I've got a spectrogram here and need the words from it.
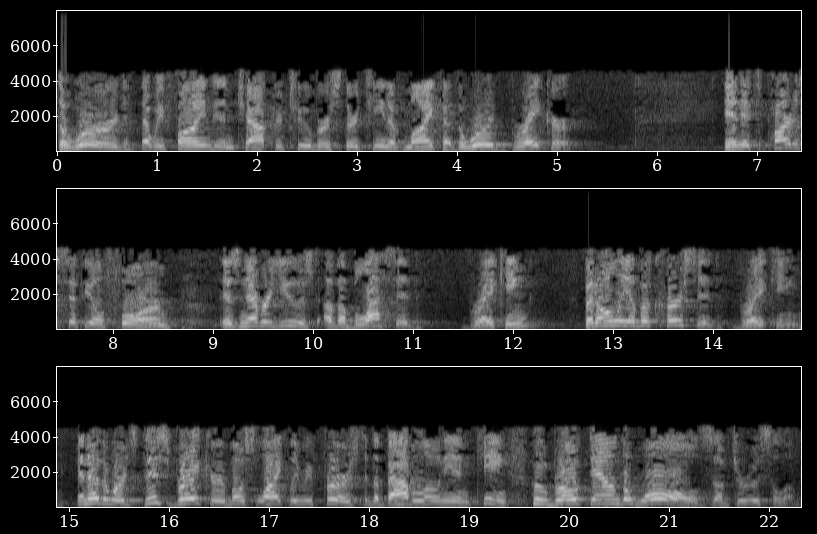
the word that we find in chapter 2 verse 13 of Micah, the word breaker, in its participial form is never used of a blessed breaking, but only of a cursed breaking. In other words, this breaker most likely refers to the Babylonian king who broke down the walls of Jerusalem.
